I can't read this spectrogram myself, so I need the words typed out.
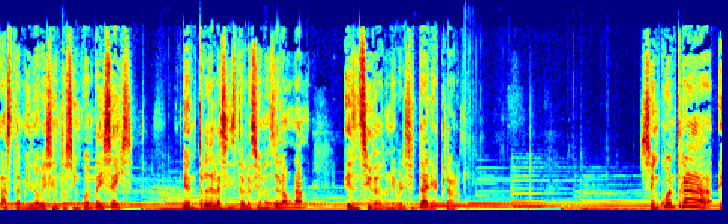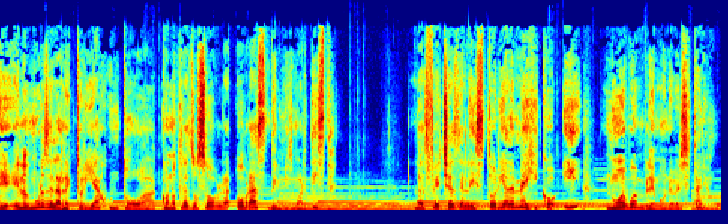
hasta 1956, dentro de las instalaciones de la UNAM en Ciudad Universitaria, claro. Se encuentra eh, en los muros de la rectoría junto a, con otras dos obras del mismo artista, las fechas de la historia de México y nuevo emblema universitario.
